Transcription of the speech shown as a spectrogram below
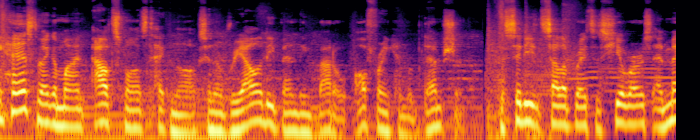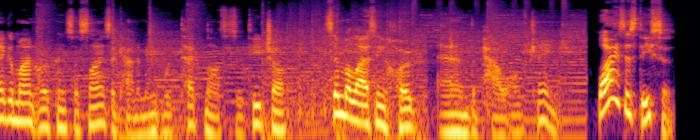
Enhanced Megamind outsmarts Technox in a reality-bending battle, offering him redemption. The city celebrates its heroes and Megamind opens a science academy with Technox as a teacher, symbolizing hope and the power of change. Why is this decent?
